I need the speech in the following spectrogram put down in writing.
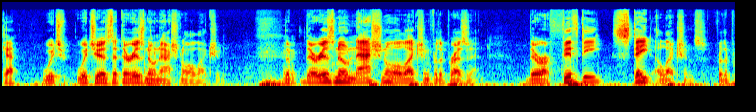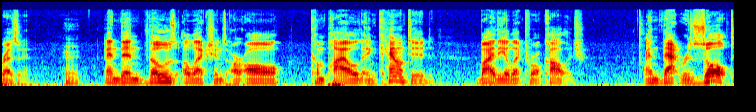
okay. which which is that there is no national election. The, there is no national election for the president. There are 50 state elections for the president. Hmm. And then those elections are all compiled and counted by the Electoral College. And that result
